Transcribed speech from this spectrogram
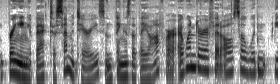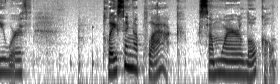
bringing it back to cemeteries and things that they offer, I wonder if it also wouldn't be worth placing a plaque somewhere local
